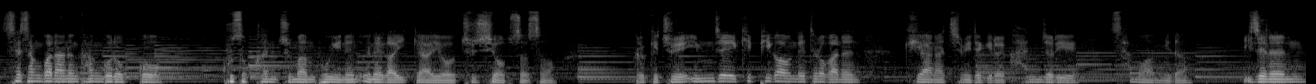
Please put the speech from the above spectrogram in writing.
세상과 나는 간거롭고 구속한 주만 보이는 은혜가 있게 하여 주시옵소서. 그렇게 주의 임재의 깊이 가운데 들어가는 귀한 아침이 되기를 간절히 사모합니다. 이제는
